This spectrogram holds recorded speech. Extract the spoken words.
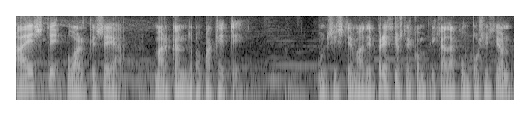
a este o al que sea, marcando paquete. Un sistema de precios de complicada composición,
